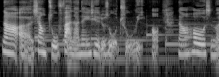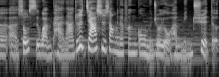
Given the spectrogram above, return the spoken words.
那呃，像煮饭啊，那一些就是我处理哦。然后什么呃，收拾碗盘啊，就是家事上面的分工，我们就有很明确的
